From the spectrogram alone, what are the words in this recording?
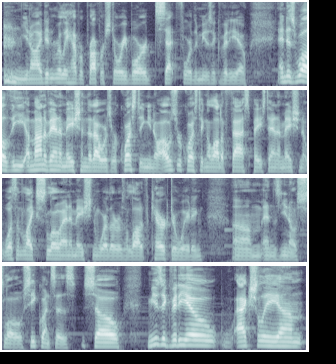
you know, I didn't really have a proper storyboard set for the music video. And as well, the amount of animation that I was requesting, you know, I was requesting a lot of fast-paced animation. It wasn't like slow animation where there was a lot of character waiting um, and, you know, slow sequences. So, music video actually... Um,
